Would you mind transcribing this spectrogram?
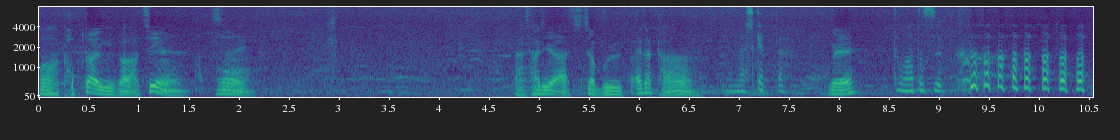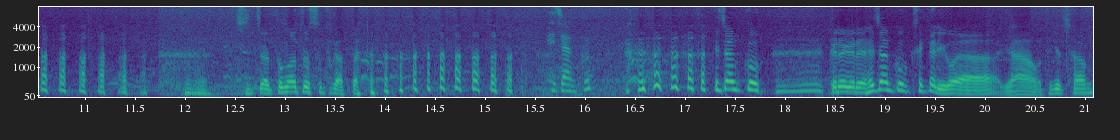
와 덥다 여기가 아침에. 음, 아침에. 어. 야 사리야 진짜 물 빨갛다. 음, 맛있겠다. 왜? 토마토 수프. 진짜 토마토 수프 같다. 해장국? 해장국. 그래 그래 해장국 색깔 이거야. 야 어떻게 참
